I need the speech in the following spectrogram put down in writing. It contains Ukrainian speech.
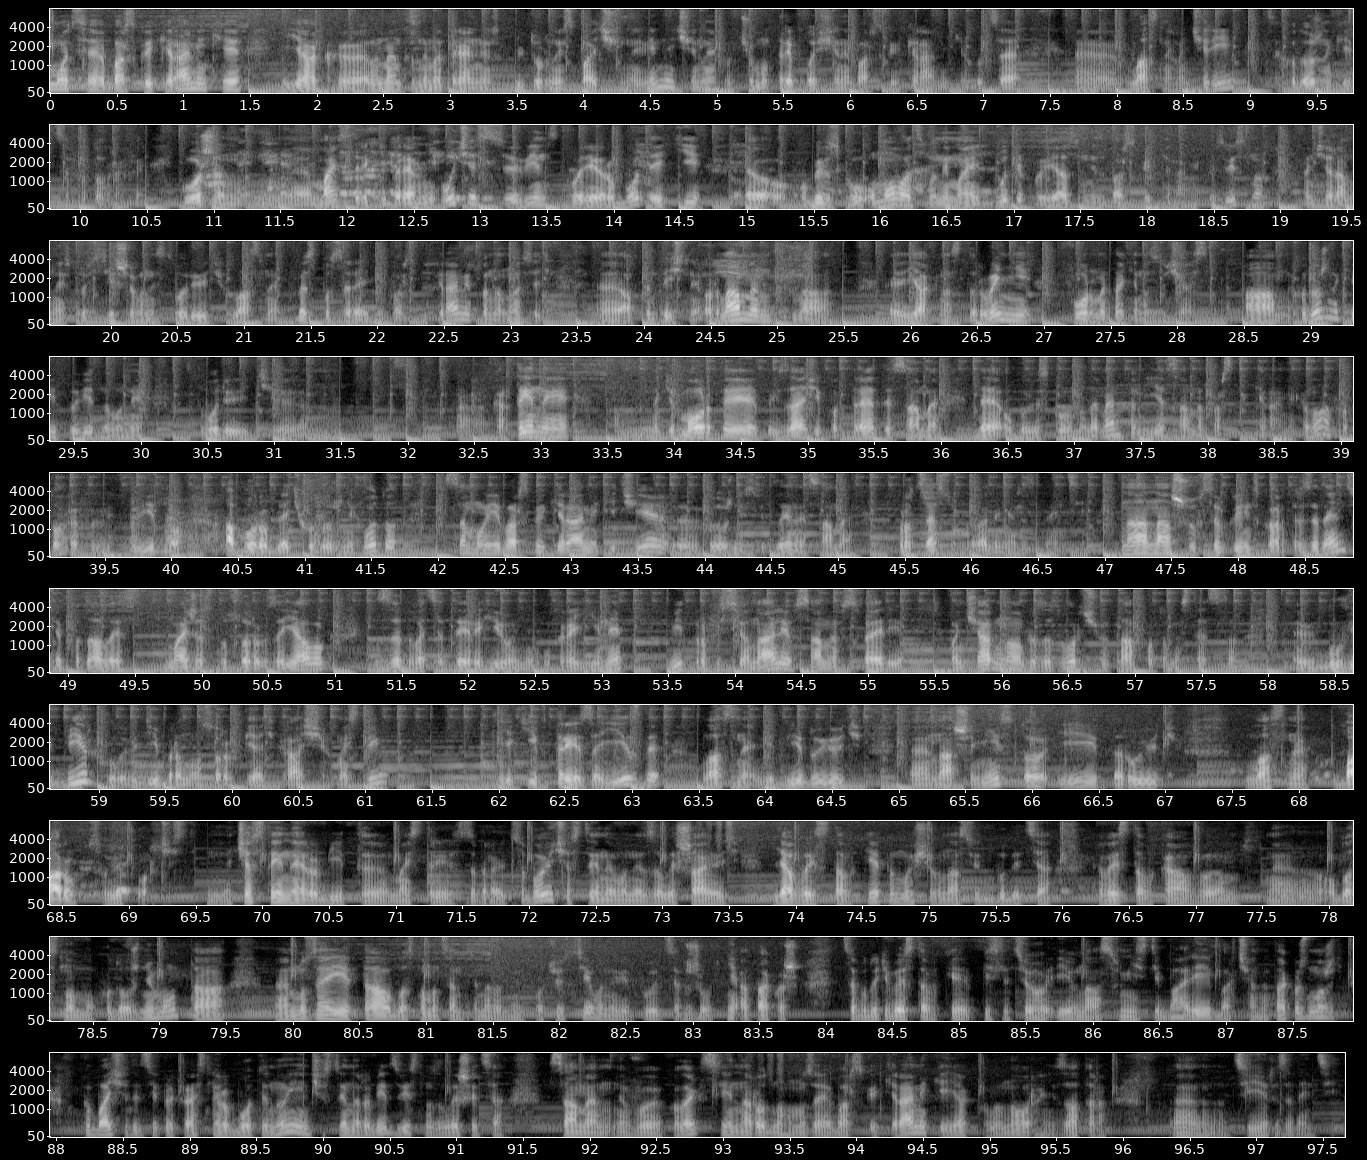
промоція барської кераміки як елементу нематеріальної культурної спадщини Вінниччини. Чому три площини барської кераміки? Бо це е, власне гончарі, це художники, це фотографи. Кожен майстер, який бере в ній участь, він створює роботи, які е, обов'язково умова вони мають бути пов'язані з барською керамікою. Звісно, гончарам найпростіше вони створюють власне безпосередньо барську кераміку, наносять е, автентичний орнамент на як на старовинні форми, так і на сучасні. А художники, відповідно, вони створюють е, картини, натюрморти, пейзажі, портрети, саме де обов'язковим елементом є саме барська кераміка. Ну а фотографи відповідно або роблять художні фото самої барської кераміки, чи е, художні світлини саме процесу проведення резиденції. На нашу всеукраїнську арт-резиденцію подали майже 140 заявок з 20 регіонів України від професіоналів саме в сфері гончарного, образотворчого та фотомистецтва. Е, Був відбір, було відібрано 45 кращих майстрів, які в три заїзди власне відвідують е, наше місто і дарують власне бару свою творчість. Частини робіт е, майстри забирають з собою, частини вони залишають для виставки, тому що в нас відбудеться виставка в е, обласному художньому та е, музеї та обласному центрі народної творчості. Вони відбудуться в жовтні. А також це будуть виставки після цього і в нас в місті Барі. Барчани також зможуть побачити ці прекрасні роботи. Ну і частина робіт, звісно, залишиться саме в колекції Народного музею барської кераміки як головного організатора цієї резиденції.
